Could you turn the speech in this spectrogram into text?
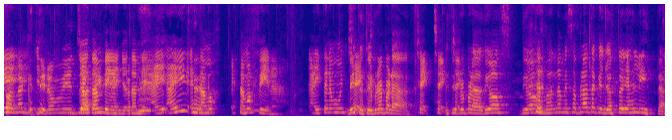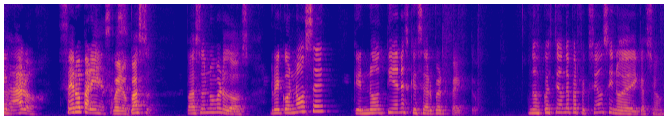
persona que yo- tiene un millón Yo también, yo también. Ahí, ahí estamos, estamos finas. Ahí tenemos un Viste, check. estoy preparada. Check, check, Estoy check. preparada. Dios, Dios, mándame esa plata que yo estoy es lista. Claro. Cero apariencias. Bueno, paso, paso número dos. Reconoce que no tienes que ser perfecto. No es cuestión de perfección, sino de dedicación.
